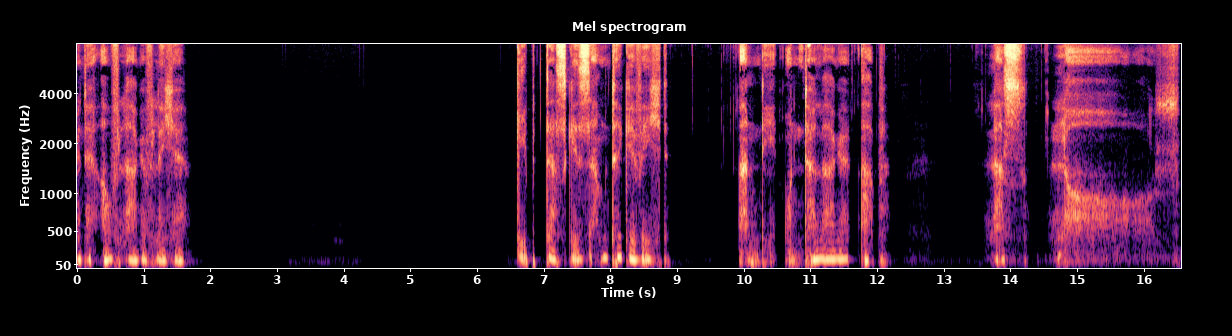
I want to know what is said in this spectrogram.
mit der Auflagefläche. Gib das gesamte Gewicht an die Unterlage ab. Lass los.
